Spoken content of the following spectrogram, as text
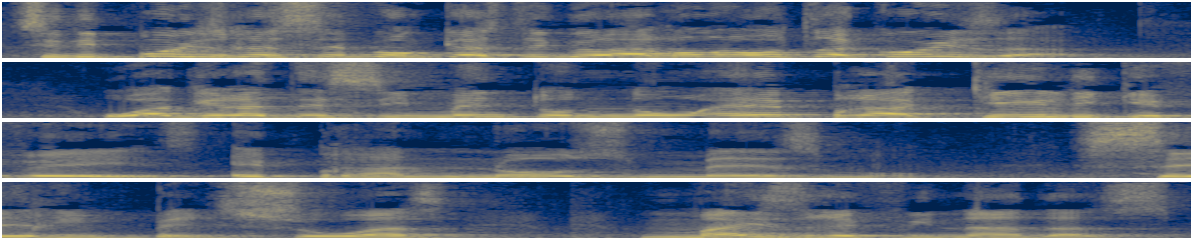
Se depois recebe um castigo Arão, é outra coisa. O agradecimento não é para aquele que fez, é para nós mesmos serem pessoas mais refinadas,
